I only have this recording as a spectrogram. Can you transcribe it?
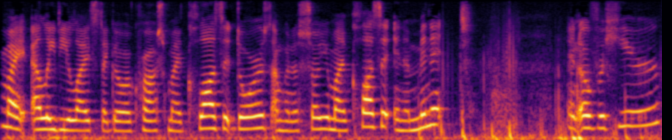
My LED lights that go across my closet doors. I'm going to show you my closet in a minute. And over here,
